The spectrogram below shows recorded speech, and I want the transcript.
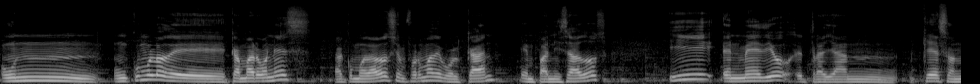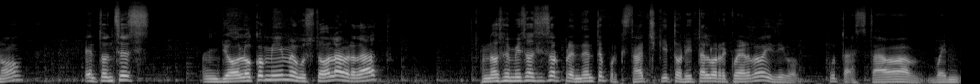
un, un cúmulo de camarones acomodados en forma de volcán, empanizados, y en medio eh, traían queso, ¿no? Entonces yo lo comí, me gustó, la verdad. No se me hizo así sorprendente porque estaba chiquito, ahorita lo recuerdo y digo, puta, estaba buen,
